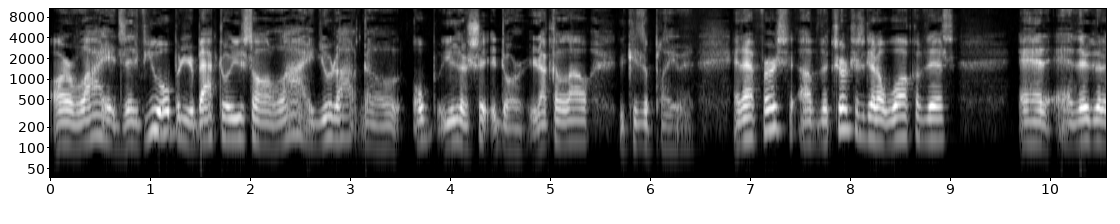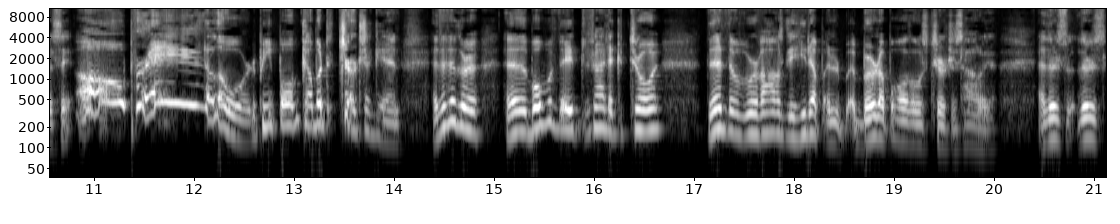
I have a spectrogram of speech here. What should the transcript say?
are lions. And if you open your back door, you saw a lion, you're not gonna open. You're gonna shut your door. You're not gonna allow your kids to play with it. And at first, uh, the church is gonna walk welcome this, and and they're gonna say, "Oh, praise the Lord!" People coming to church again. And then they're gonna, and the moment they try to control it, then the revivals get heat up and burn up all those churches. Hallelujah. And there's there's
